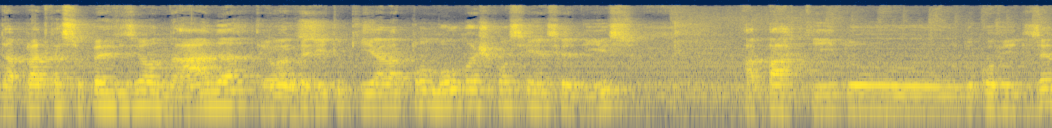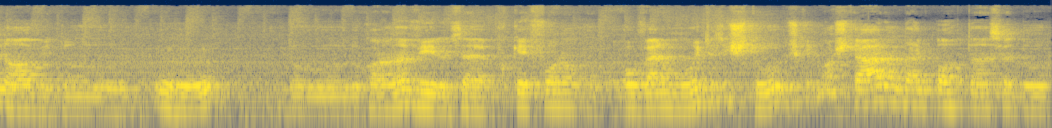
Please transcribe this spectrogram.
da prática supervisionada. Eu Isso. acredito que ela tomou mais consciência disso a partir do, do Covid-19, do, uhum do, do coronavírus, é, porque foram, houveram muitos estudos que mostraram da importância do,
